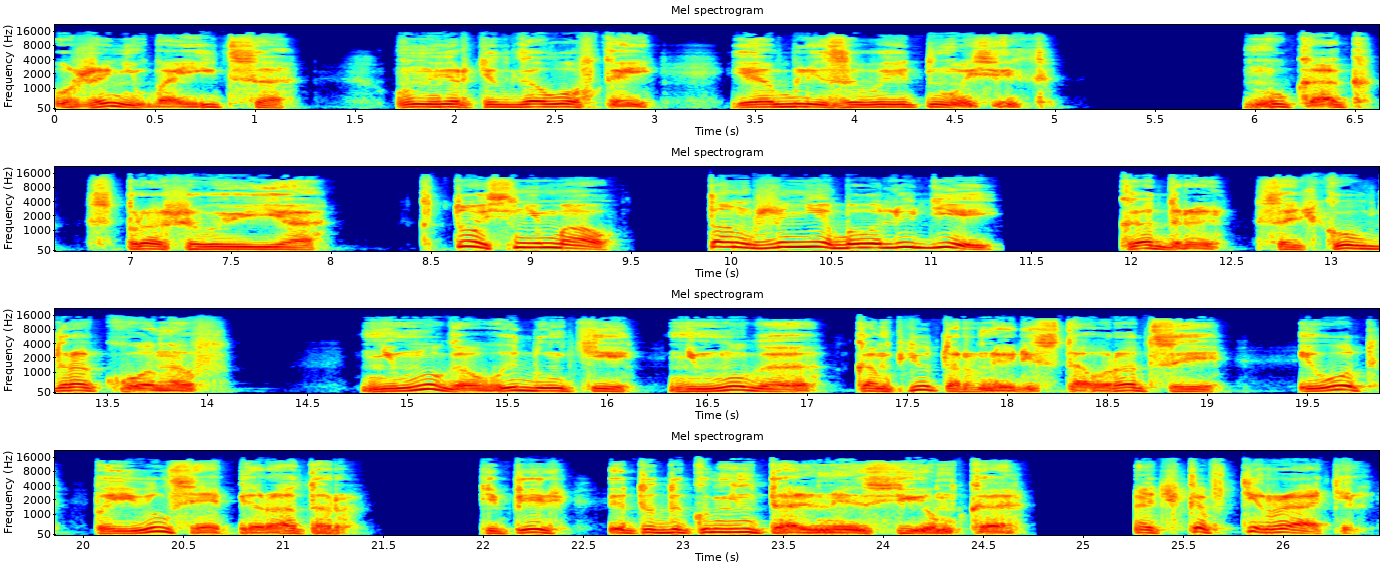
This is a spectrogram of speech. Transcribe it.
уже не боится. Он вертит головкой и облизывает носик. «Ну как?» — спрашиваю я. «Кто снимал? Там же не было людей». «Кадры с очков драконов. Немного выдумки, немного компьютерной реставрации. И вот появился оператор. Теперь это документальная съемка». «Очковтиратель,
